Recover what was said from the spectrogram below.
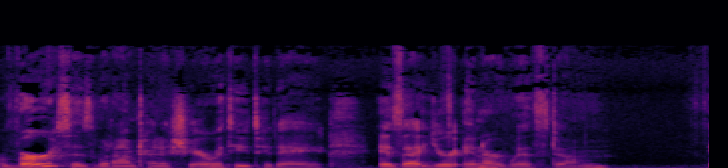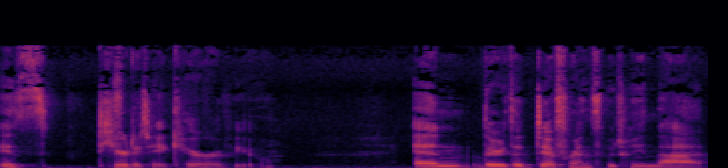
versus what i'm trying to share with you today is that your inner wisdom is here to take care of you. And there's a difference between that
